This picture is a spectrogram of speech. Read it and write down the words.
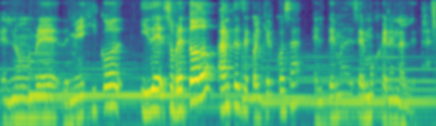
el nombre de México y de, sobre todo, antes de cualquier cosa, el tema de ser mujer en las letras.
